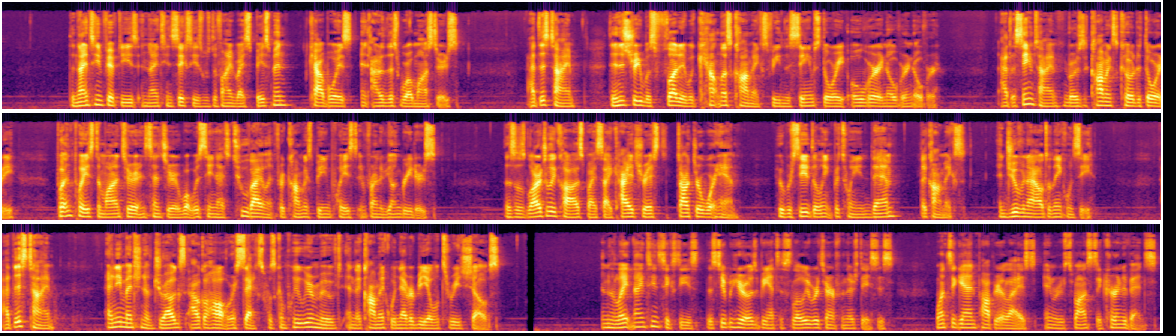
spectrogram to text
The 1950s and 1960s was defined by spacemen, cowboys, and out of this world monsters. At this time, the industry was flooded with countless comics feeding the same story over and over and over. At the same time, there was the Comics Code Authority, put in place to monitor and censor what was seen as too violent for comics being placed in front of young readers. This was largely caused by psychiatrist Dr. Wertham, who perceived the link between them, the comics, and juvenile delinquency. At this time, any mention of drugs, alcohol, or sex was completely removed and the comic would never be able to reach shelves. In the late 1960s, the superheroes began to slowly return from their stasis, once again popularized in response to current events.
